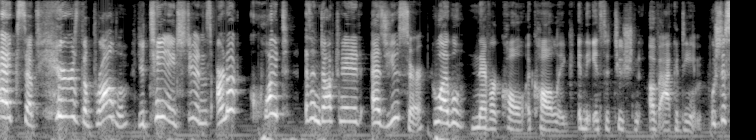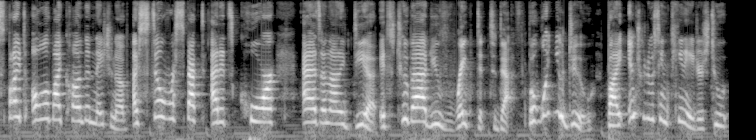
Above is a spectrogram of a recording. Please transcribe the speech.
Except here's the problem. Your teenage students are not quite as indoctrinated as you, sir, who I will never call a colleague in the institution of academe, which despite all of my condemnation of, I still respect at its core as an idea. It's too bad you've raped it to death. But what you do by introducing teenagers to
